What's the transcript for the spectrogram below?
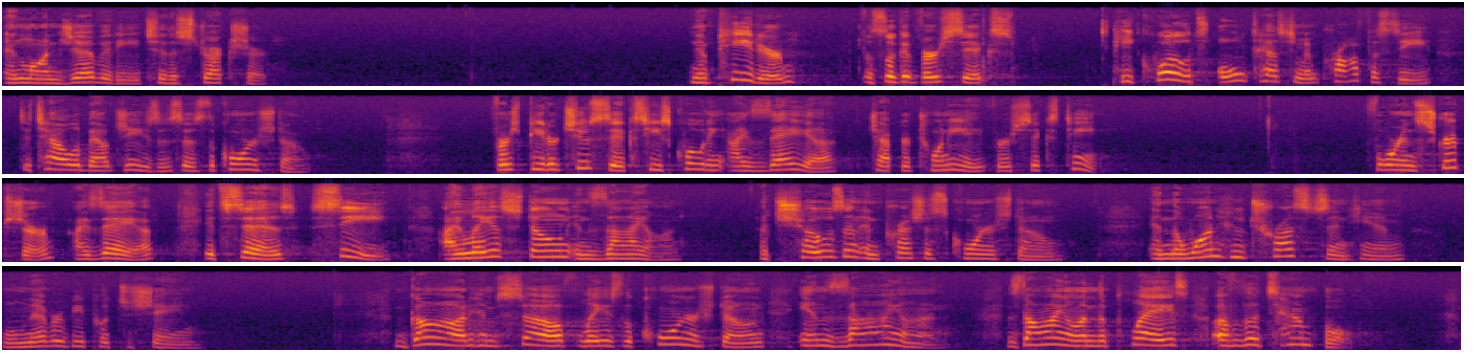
and longevity to the structure. Now, Peter Let's look at verse 6. He quotes Old Testament prophecy to tell about Jesus as the cornerstone. 1 Peter 2 6, he's quoting Isaiah chapter 28, verse 16. For in Scripture, Isaiah, it says, See, I lay a stone in Zion, a chosen and precious cornerstone, and the one who trusts in him will never be put to shame. God Himself lays the cornerstone in Zion. Zion, the place of the temple.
